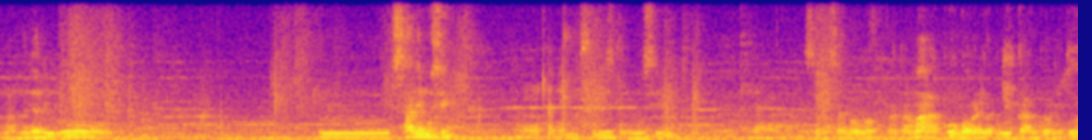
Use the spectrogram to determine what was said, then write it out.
namanya dulu hmm, Sani Musik. Hmm, Sani Musik. Sani Musik. Ya, sama-sama bawa- pertama aku bawain lagu Keangkuhan itu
